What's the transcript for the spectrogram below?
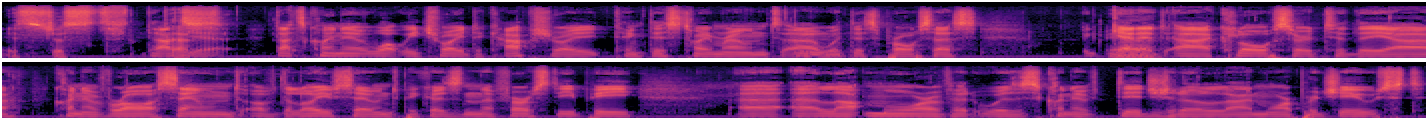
It's just That's that- that's kind of what we tried to capture. I think this time round uh, Mm. with this process, get Yeah. it uh, closer to the uh, kind of raw sound of the live sound because in the first EP, uh, a lot more of it was kind of digital and more produced.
